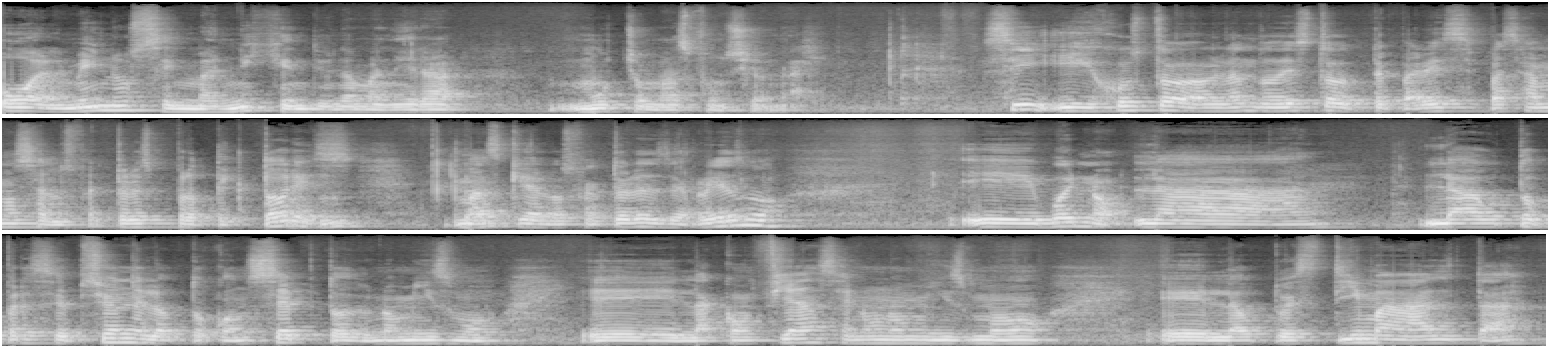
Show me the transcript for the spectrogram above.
o al menos se manejen de una manera mucho más funcional. Sí, y justo hablando de esto, ¿te parece? Pasamos a los factores protectores más que a los factores de riesgo. Eh, bueno, la la autopercepción, el autoconcepto de uno mismo, eh, la confianza en uno mismo, eh, la autoestima alta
